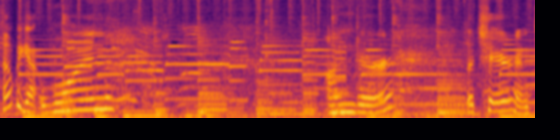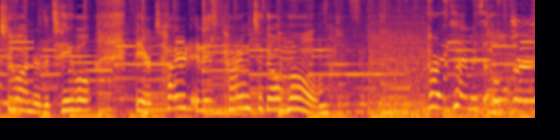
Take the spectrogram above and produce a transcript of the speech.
Oh, we got one under the chair and two under the table. They are tired. It is time to go home. Party time is over.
